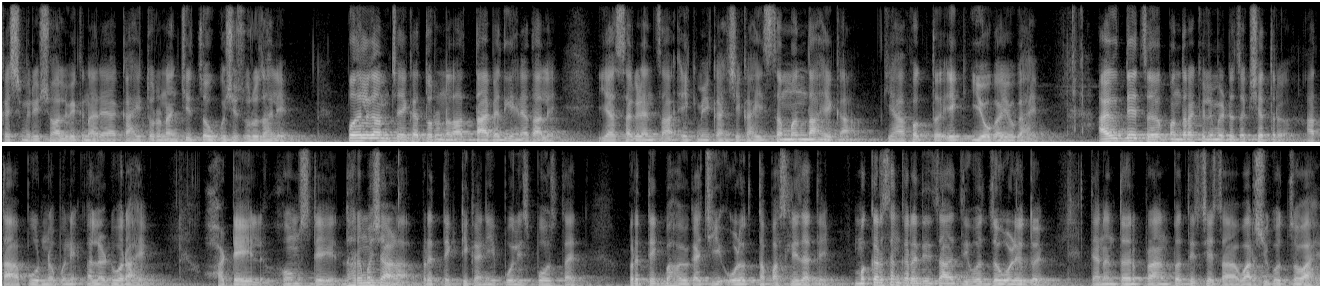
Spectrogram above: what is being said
काश्मीरी शॉल विकणाऱ्या काही तरुणांची चौकशी सुरू झाली. पहलगामच्या एका तरुणाला ताब्यात घेण्यात आले. या सगळ्यांचा एकमेकांशी काही संबंध आहे का? की हा फक्त एक योगायोग आहे? अयोध्येचं पंधरा किलोमीटरचं क्षेत्र आता पूर्णपणे अलर्टवर आहे. हॉटेल होमस्टे धर्मशाळा प्रत्येक ठिकाणी पोलीस पोहोचत आहेत प्रत्येक भाविकाची ओळख तपासली जाते. मकर संक्रांतीचा दिवस जवळ येतोय. त्यानंतर प्राणप्रतिष्ठेचा वार्षिकोत्सव आहे.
